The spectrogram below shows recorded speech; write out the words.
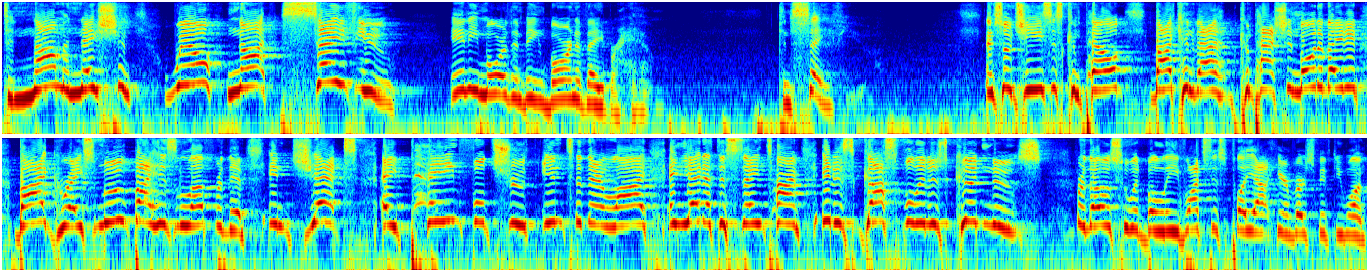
denomination will not save you any more than being born of Abraham can save you. And so Jesus, compelled by compassion, motivated by grace, moved by his love for them, injects a painful truth into their life, and yet at the same time, it is gospel, it is good news for those who would believe. Watch this play out here in verse 51.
